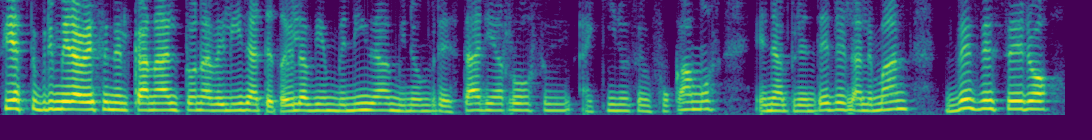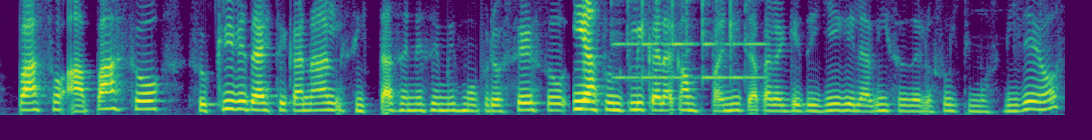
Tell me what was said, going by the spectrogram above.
Si es tu primera vez en el canal Tonabelina, te doy la bienvenida. Mi nombre es Daria Rosel. Aquí nos enfocamos en aprender el alemán desde cero, paso a paso. Suscríbete a este canal si estás en ese mismo proceso y haz un clic a la campanita para que te llegue el aviso de los últimos videos.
